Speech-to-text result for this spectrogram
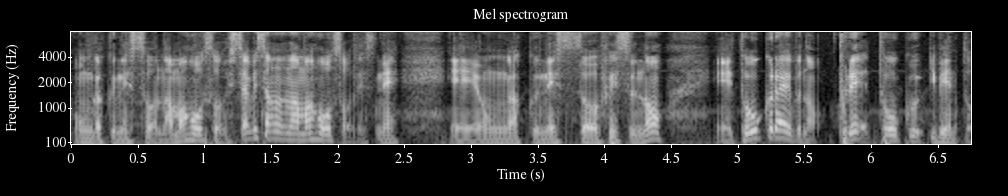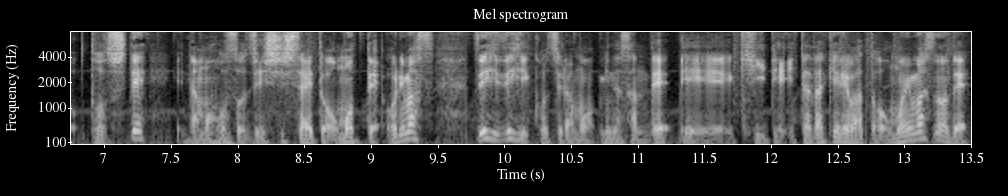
音楽熱奏生放送久々の生放送ですね、え音楽熱奏フェスの、えトークライブのプレトークイベントとして生放送実施したいと思っております。ぜひぜひこちらも皆さんで、え聞いていただければと思いますので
